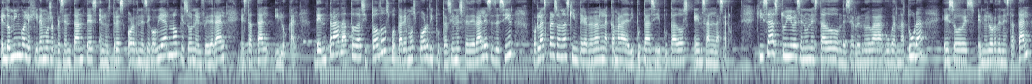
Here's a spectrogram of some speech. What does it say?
el domingo elegiremos representantes en los tres órdenes de gobierno, que son el federal, estatal y local. De entrada, todas y todos votaremos por diputaciones federales, es decir, por las personas que integrarán la Cámara de Diputadas y Diputados en San Lázaro. Quizás tú vives en un estado donde se renueva gubernatura, eso es en el orden estatal,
